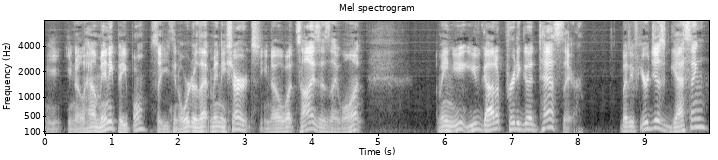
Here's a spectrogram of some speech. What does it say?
you, know how many people, so you can order that many shirts. You know what sizes they want. I mean, you, you've got a pretty good test there. But if you're just guessing,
